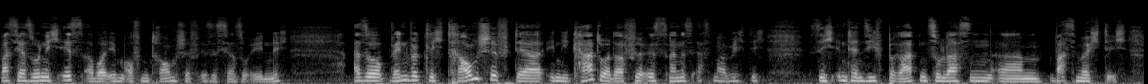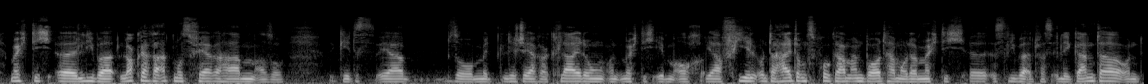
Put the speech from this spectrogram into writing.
Was ja so nicht ist, aber eben auf dem Traumschiff ist es ja so ähnlich. Also wenn wirklich Traumschiff der Indikator dafür ist, dann ist erstmal wichtig, sich intensiv beraten zu lassen, ähm, was möchte ich? Möchte ich äh, lieber lockere Atmosphäre haben? Also geht es eher so mit legerer Kleidung und möchte ich eben auch ja viel Unterhaltungsprogramm an Bord haben oder möchte ich äh, es lieber etwas eleganter und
